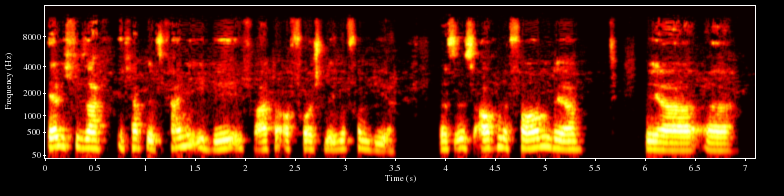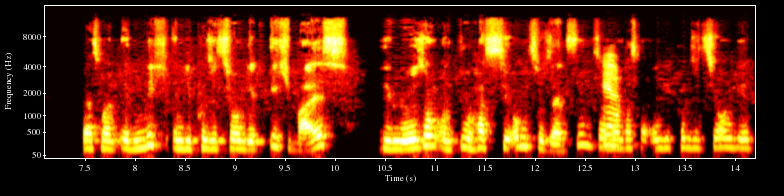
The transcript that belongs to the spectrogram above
ehrlich gesagt, ich habe jetzt keine Idee. Ich warte auf Vorschläge von dir. Das ist auch eine Form der der, äh, dass man eben nicht in die Position geht, ich weiß die Lösung und du hast sie umzusetzen, sondern ja. dass man in die Position geht,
